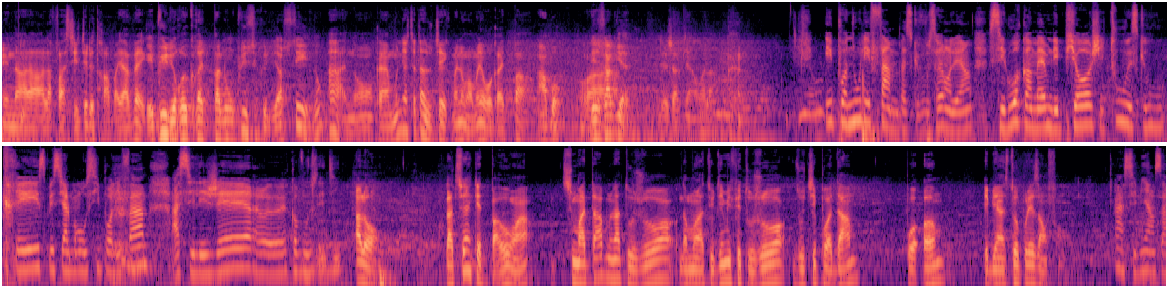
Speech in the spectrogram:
ait la, la facilité de travailler avec. Et puis, il ne regrette pas non plus ce qu'il a acheté, non? Ah non, quand même, il y a certains outils avec moi, moi, je ne regrette pas. Ah bon, Voilà. déjà bien. Déjà bien, voilà. Et pour nous les femmes, parce que vous savez, on hein, c'est lourd quand même, les pioches et tout. Est-ce que vous créez spécialement aussi pour les femmes, assez légères, euh, comme vous avez dit? Alors, là-dessus, inquiète pas, oh, hein. Sur ma table, on a toujours, dans mon atelier, il fait toujours des outils pour dames, pour hommes et bien sûr pour les enfants. Ah, c'est bien ça.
